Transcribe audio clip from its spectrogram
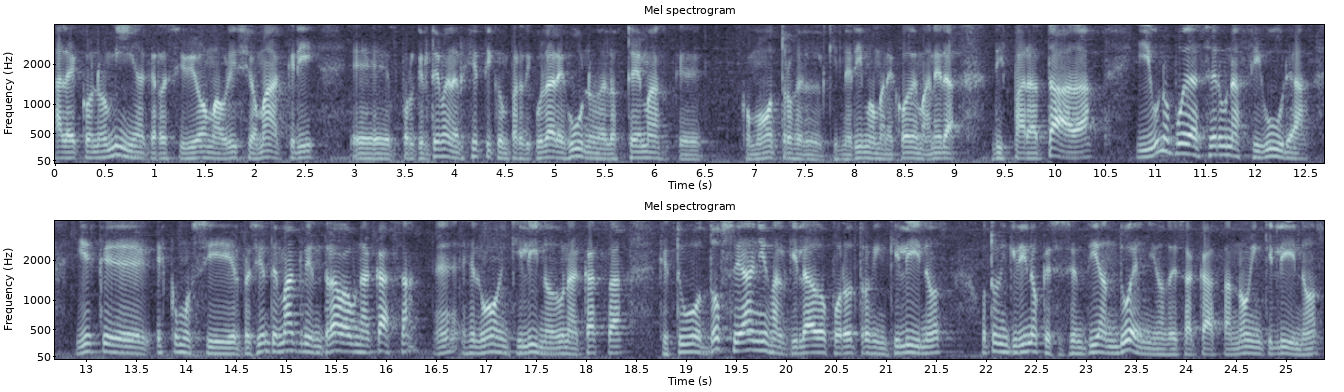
a la economía que recibió Mauricio Macri, eh, porque el tema energético en particular es uno de los temas que, como otros, el kirchnerismo manejó de manera disparatada. Y uno puede hacer una figura, y es que es como si el presidente Macri entraba a una casa, ¿eh? es el nuevo inquilino de una casa que estuvo 12 años alquilado por otros inquilinos, otros inquilinos que se sentían dueños de esa casa, no inquilinos,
